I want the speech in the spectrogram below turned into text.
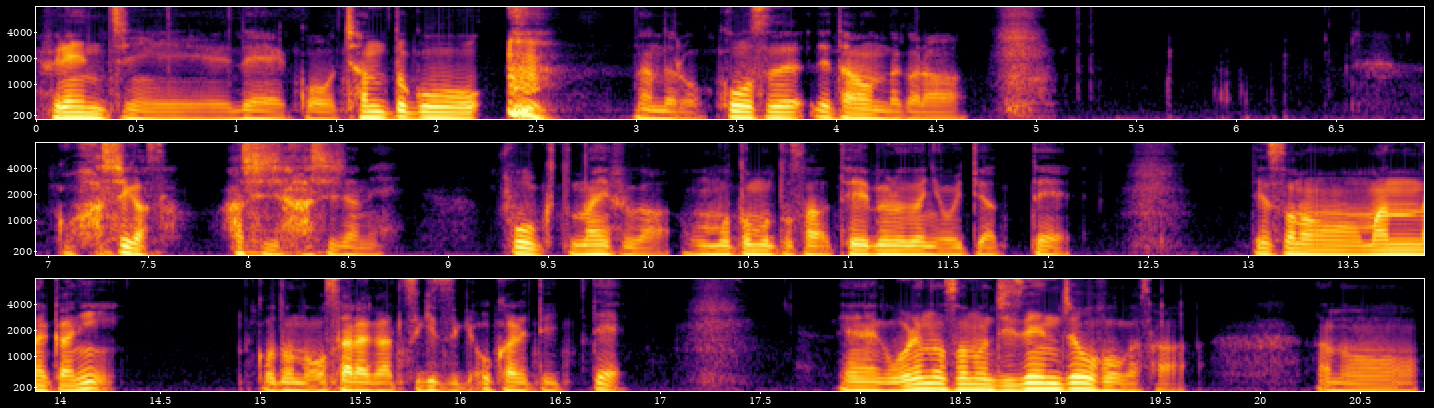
フレンチでこうちゃんとこう なんだろうコースで頼んだからこう箸がさ箸じゃ箸じゃねフォークとナイフがもともとさテーブルの上に置いてあってでその真ん中にこうどんどんお皿が次々置かれていってでなんか俺のその事前情報がさあの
